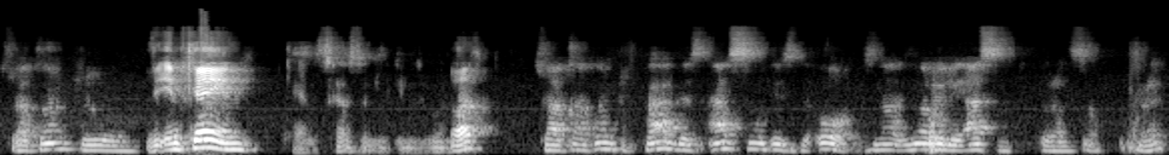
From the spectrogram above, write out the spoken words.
So according to The in Cain, Okay, let's discuss it. Lakim as well. what? so according to Pardes, Asmut is the O. It's not, it's not really Asmut or also, correct?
